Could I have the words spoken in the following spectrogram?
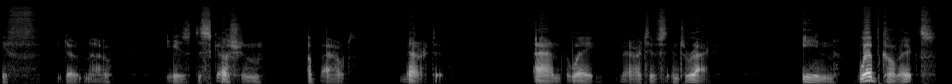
if you don't know, is discussion about narrative and the way narratives interact. In webcomics,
